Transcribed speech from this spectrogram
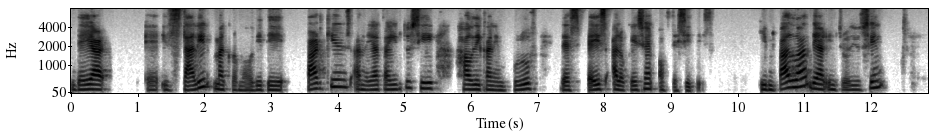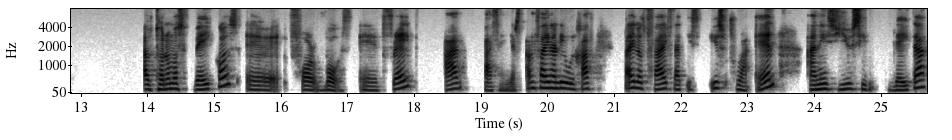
they are uh, installing micromobility parkings and they are trying to see how they can improve the space allocation of the cities. In Padua, they are introducing autonomous vehicles uh, for both uh, freight and passengers. And finally, we have Pilot 5 that is Israel and is using data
